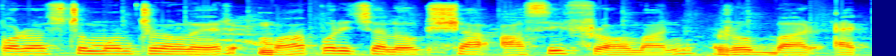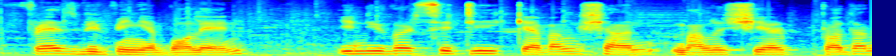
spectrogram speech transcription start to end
পররাষ্ট্র মন্ত্রণালয়ের মহাপরিচালক শাহ আসিফ রহমান রোববার এক প্রেস ব্রিফিংয়ে বলেন, ইউনিভার্সিটি ক্যাবাংশান মালয়েশিয়ার প্রধান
